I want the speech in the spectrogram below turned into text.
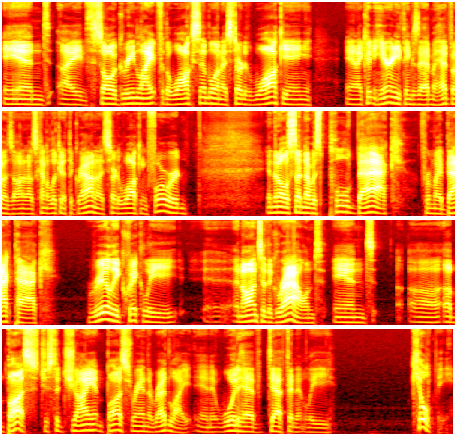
and I saw a green light for the walk symbol and I started walking and I couldn't hear anything because I had my headphones on and I was kind of looking at the ground and I started walking forward. And then all of a sudden I was pulled back from my backpack really quickly uh, and onto the ground and uh, a bus, just a giant bus ran the red light and it would have definitely killed me.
